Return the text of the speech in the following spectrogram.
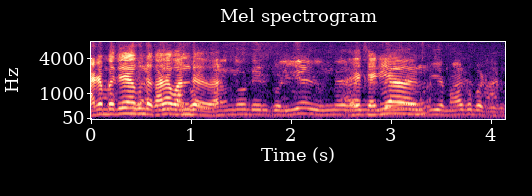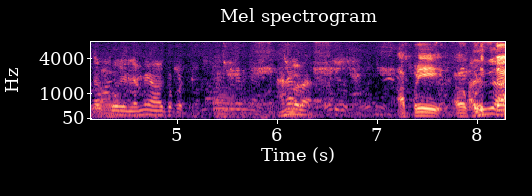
ஆரம்பத்தில் எனக்கு இந்த கதை வந்தது. தான். அது உண்மை அது சரியா ஆக்கப்பட்டிருக்கு கோயில் எல்லாமே ஆக்கப்பட்டிருக்கு. ஆனால் அப்படி கொடுத்தா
